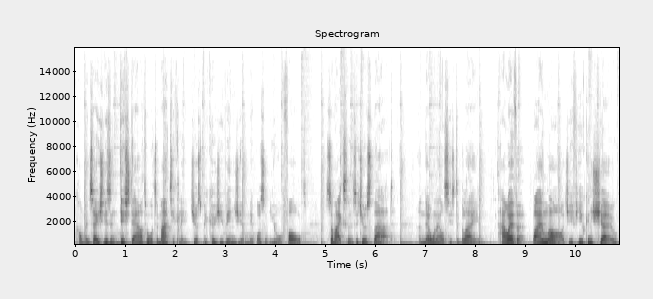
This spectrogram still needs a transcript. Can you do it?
compensation isn't dished out automatically just because you've injured and it wasn't your fault. Some accidents are just that, and no one else is to blame. However, by and large, if you can show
